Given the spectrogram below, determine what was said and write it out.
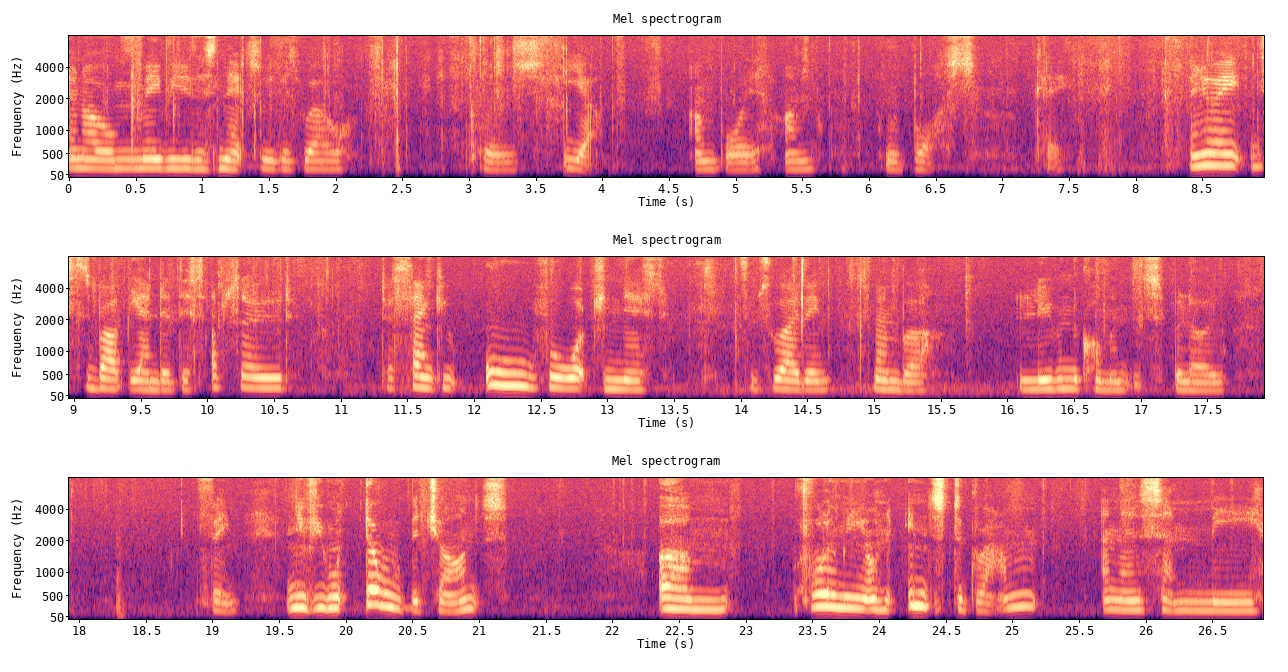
and I'll maybe do this next week as well. Because, yeah, I'm boy, I'm, I'm a boss. Okay. Anyway, this is about the end of this episode to thank you all for watching this, subscribing. Remember, leave in the comments below thing. And if you want double the chance, um, follow me on Instagram and then send me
